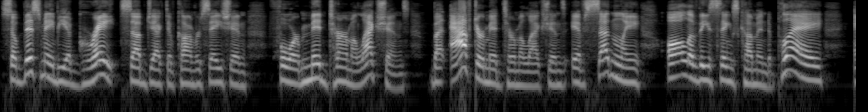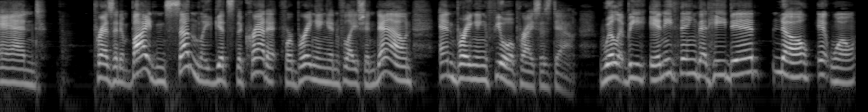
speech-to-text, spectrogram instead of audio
So this may be a great subject of conversation for midterm elections. But after midterm elections, if suddenly all of these things come into play and President Biden suddenly gets the credit for bringing inflation down and bringing fuel prices down. Will it be anything that he did? No, it won't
